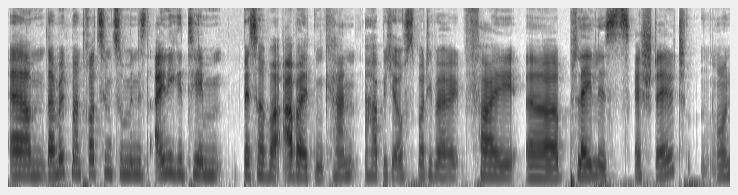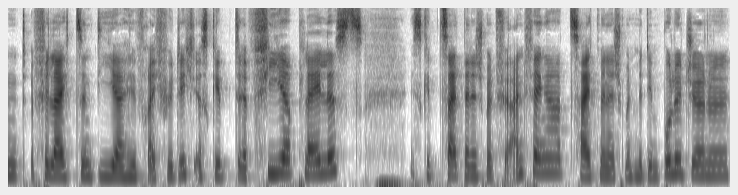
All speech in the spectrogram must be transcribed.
ähm, damit man trotzdem zumindest einige Themen besser bearbeiten kann, habe ich auf Spotify äh, Playlists erstellt. Und vielleicht sind die ja hilfreich für dich. Es gibt äh, vier Playlists. Es gibt Zeitmanagement für Anfänger, Zeitmanagement mit dem Bullet Journal,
